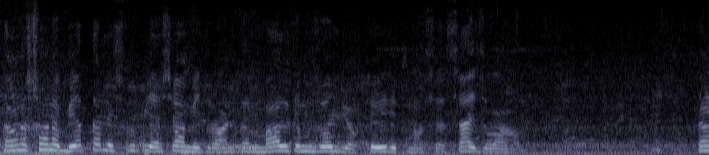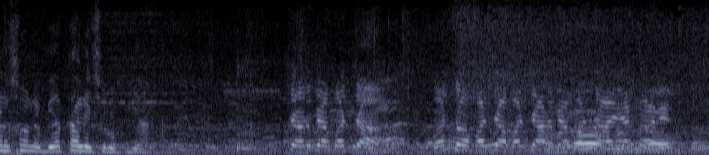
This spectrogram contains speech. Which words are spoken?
ત્રણસો ને બેતાલીસ રૂપિયા છે મિત્રો, અને તમે માલ તમે જોઈ લો, કેવી રીતનો છે? સાઈઝ વાળો. ત્રણસો ને બેતાલીસ રૂપિયા. પચાસ રૂપિયા પચાસ બસો પચાસ પચાસ રૂપિયા પચાસ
